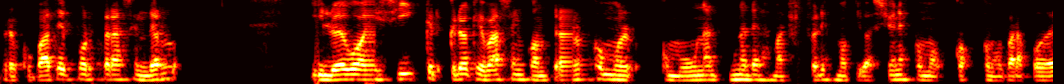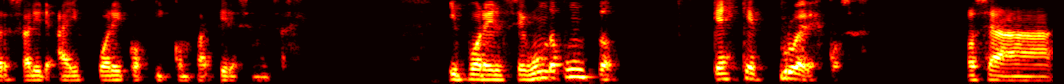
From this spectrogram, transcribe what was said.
preocupate por trascenderlo. Y luego ahí sí creo que vas a encontrar como, como una, una de las mayores motivaciones como, como para poder salir ahí fuera y, compartir ese mensaje. Y por el segundo punto, que es que pruebes cosas. O sea,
